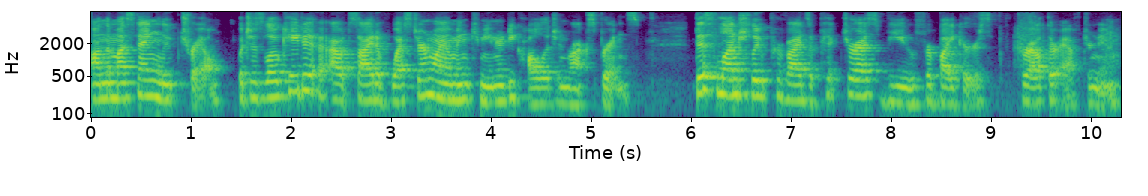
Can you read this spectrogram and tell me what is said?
on the Mustang Loop Trail, which is located outside of Western Wyoming Community College in Rock Springs. This lunch loop provides a picturesque view for bikers throughout their afternoon.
